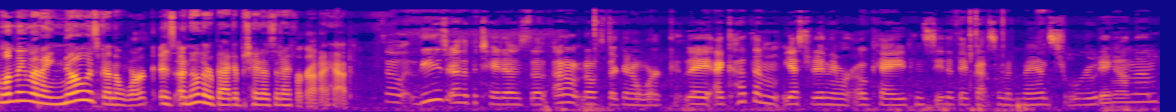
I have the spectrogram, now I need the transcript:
One thing that I know is going to work is another bag of potatoes that I forgot I had. So these are the potatoes that I don't know if they're going to work. They I cut them yesterday and they were okay. You can see that they've got some advanced rooting on them.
